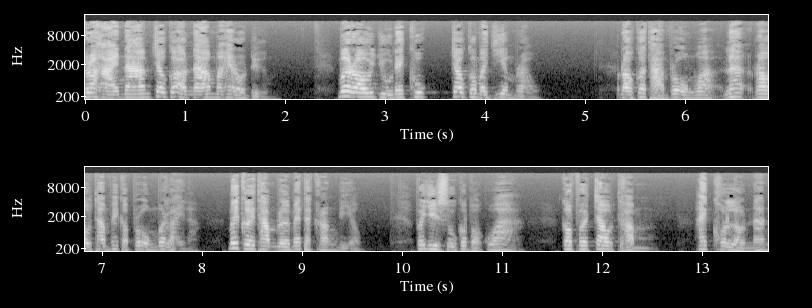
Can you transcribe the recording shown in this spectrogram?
กระหายน้ำเจ้าก็เอาน้ำมาให้เราดื่ม เมื่อเราอยู่ในคุกเจ้าก็มาเยี่ยมเรา เราก็ถามพระองค์ว่า และเราทำให้กับพระองค์เมื่อไหร่ล่ะ ไม่เคยทำเลยแม้แต่ครั้งเดียว พระเยซูก็บอกว่า ก็พระเจ้าทำให้คนเหล่านั้น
